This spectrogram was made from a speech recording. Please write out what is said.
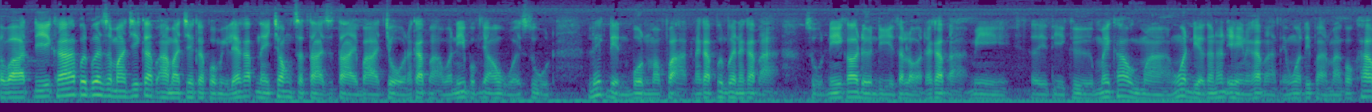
สวัสดีครับเพื่อนๆสมาชิกครับอามาเจอกับผมอีกแล้วครับในช่องสไตล์สไตล์บาโจนะครับวันนี้ผมจะเอาหวยสูตรเลขเด่นบนมาฝากนะครับเพื่อนๆนะครับสูตรนี้ก็เดินดีตลอดนะครับมีสถิติคือไม่เข้ามางวดเดียวเท่านั้นเองนะครับแต่งวดที่ผ่านมาก็เข้า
